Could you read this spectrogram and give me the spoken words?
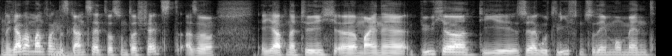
Und ich habe am Anfang das mhm. Ganze etwas unterschätzt. Also ich habe natürlich äh, meine Bücher, die sehr gut liefen zu dem Moment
